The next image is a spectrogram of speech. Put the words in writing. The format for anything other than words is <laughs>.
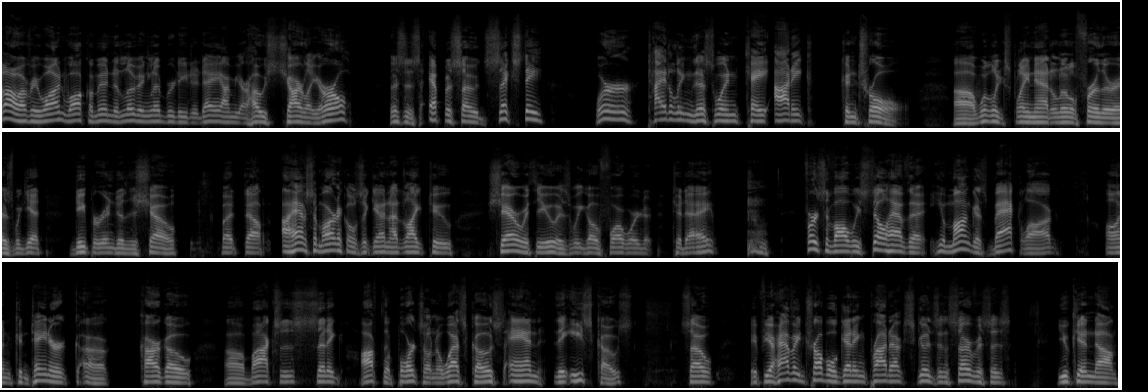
Hello, everyone. Welcome into Living Liberty today. I'm your host, Charlie Earl. This is episode 60. We're titling this one Chaotic Control. Uh, we'll explain that a little further as we get deeper into the show. But uh, I have some articles again I'd like to share with you as we go forward today. <clears throat> First of all, we still have the humongous backlog on container uh, cargo uh, boxes sitting off the ports on the West Coast and the East Coast. So, if you're having trouble getting products, goods, and services, you can uh,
